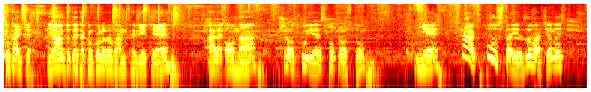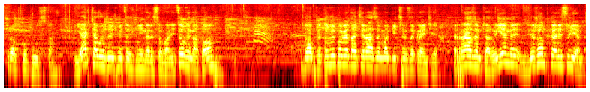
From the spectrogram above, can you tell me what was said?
Słuchajcie, ja mam tutaj taką kolorowankę, wiecie, ale ona w środku jest po prostu nie. Tak, pusta jest, zobaczcie, ona jest w środku pusta. Ja chciałbym, żebyśmy coś w niej narysowali. Co wy na to? Dobrze, to wypowiadacie razem magiczne zaklęcie. Razem czarujemy, zwierzątka rysujemy.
